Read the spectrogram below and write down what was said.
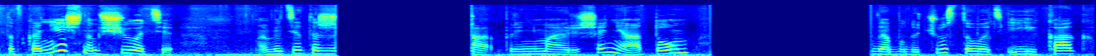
это в конечном счете, ведь это же я принимаю решение о том, как я буду чувствовать и как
